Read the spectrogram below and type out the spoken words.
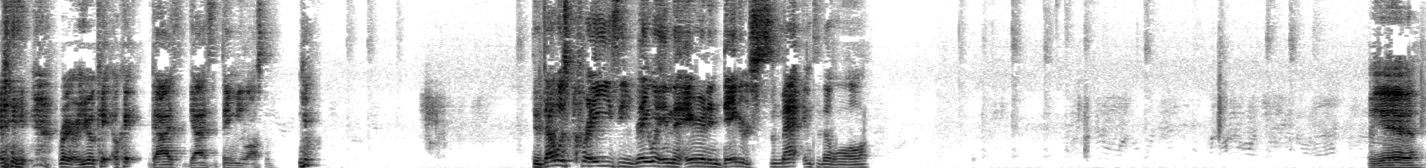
Ray, are you okay? Okay, guys, guys, I think we lost him. Dude, that was crazy. Ray went in the air and then Dater smacked into the wall. Yeah.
